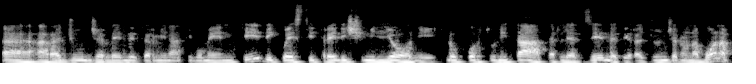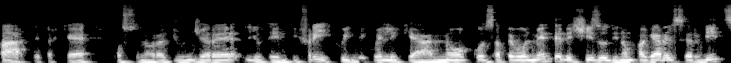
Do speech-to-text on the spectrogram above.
eh, a raggiungerle in determinati momenti. Di questi 13 milioni l'opportunità per le aziende di raggiungere una buona parte perché possono raggiungere gli utenti free, quindi quelli che hanno consapevolmente deciso di non pagare il servizio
